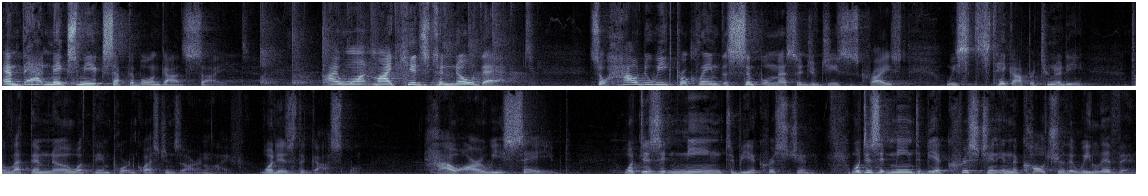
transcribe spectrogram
and that makes me acceptable in God's sight. I want my kids to know that. So, how do we proclaim the simple message of Jesus Christ? We take opportunity to let them know what the important questions are in life. What is the gospel? How are we saved? What does it mean to be a Christian? What does it mean to be a Christian in the culture that we live in?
